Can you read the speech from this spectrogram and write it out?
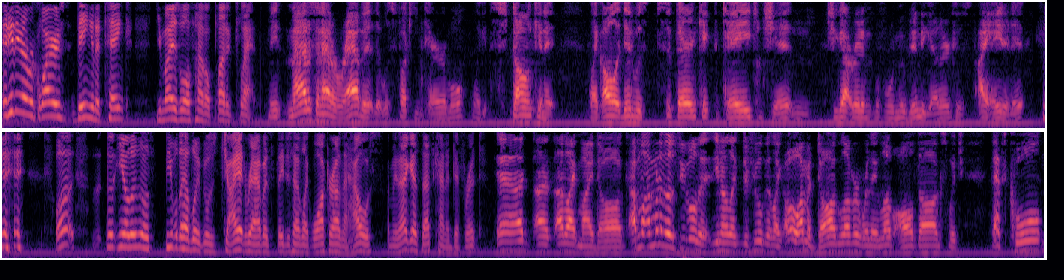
Anything that requires being in a tank, you might as well have a potted plant. I mean, Madison had a rabbit that was fucking terrible. Like it stunk, and it like all it did was sit there and kick the cage and shit. And she got rid of it before we moved in together because I hated it. well, th- you know, there's those people that have like those giant rabbits. They just have like walk around the house. I mean, I guess that's kind of different. Yeah, I, I, I like my dog. I'm, I'm one of those people that, you know, like, there's people that like, oh, I'm a dog lover where they love all dogs, which, that's cool.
